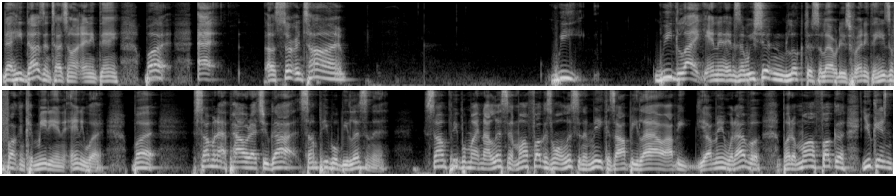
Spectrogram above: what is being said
that he doesn't touch on anything, but at a certain time, we we'd like and it's, we shouldn't look to celebrities for anything. He's a fucking comedian anyway. But some of that power that you got, some people be listening. Some people might not listen. Motherfuckers won't listen to me because I'll be loud. I'll be, you know what I mean, whatever. But a motherfucker, you can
